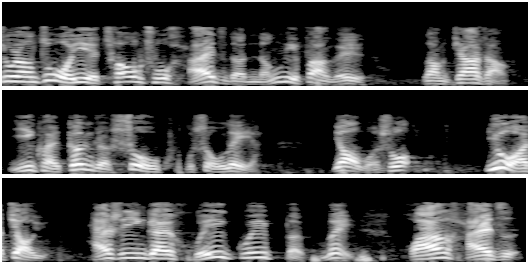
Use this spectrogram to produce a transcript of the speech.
就让作业超出孩子的能力范围，让家长一块跟着受苦受累啊。要我说，幼儿教育还是应该回归本位，还孩子。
